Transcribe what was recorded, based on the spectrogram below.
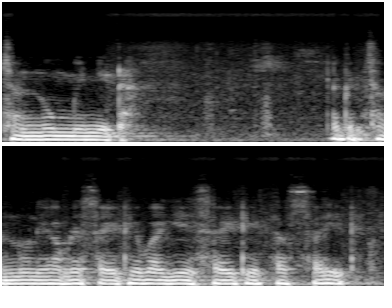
છન્નું મિનિટ. એટલે કે છન્નુંને આપણે સાઠે ભાગીએ સાઠ એકા સાઠ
